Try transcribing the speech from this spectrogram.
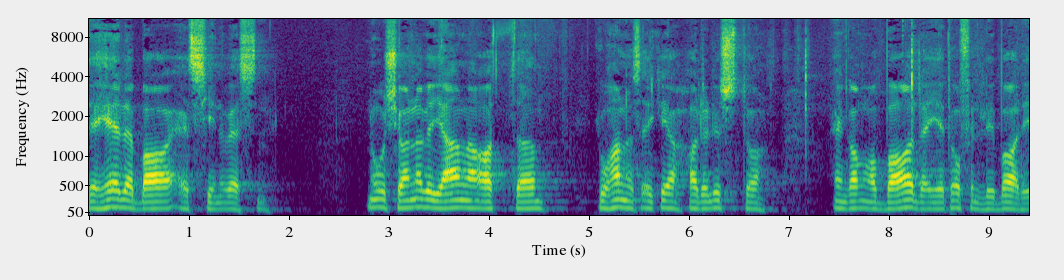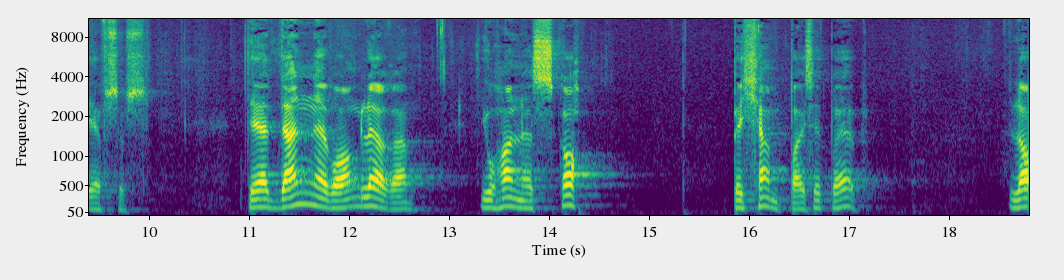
Det hele er bare et skinnvesen. Nå skjønner vi gjerne at uh, Johannes ikke hadde lyst til en gang å bade i et offentlig bad i Efsus. Det er denne vranglære Johannes skarpt bekjemper i sitt brev. La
